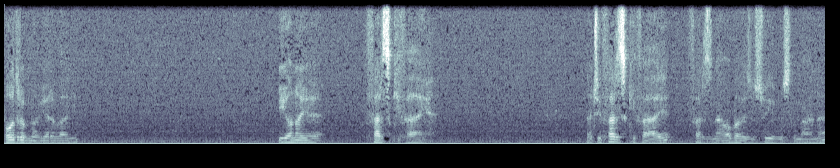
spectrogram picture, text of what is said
podrobno vjerovanje i ono je farski faje. Znači, farski faje, farz na obavezu svih muslimana,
